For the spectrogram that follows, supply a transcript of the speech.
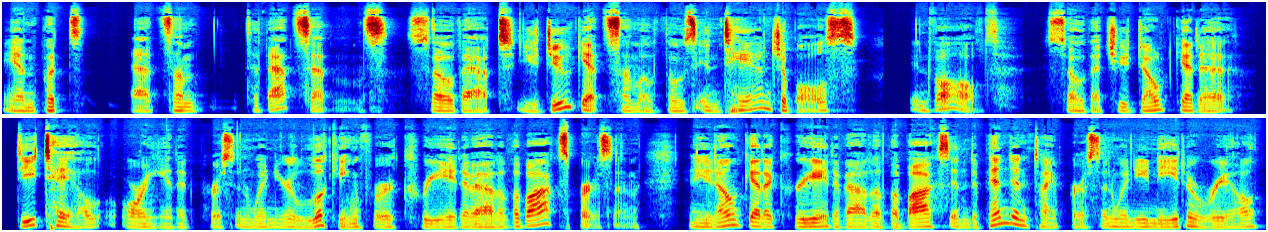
and put at some to that sentence so that you do get some of those intangibles involved so that you don't get a detail oriented person when you're looking for a creative out of the box person. And you don't get a creative out of the box independent type person when you need a real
